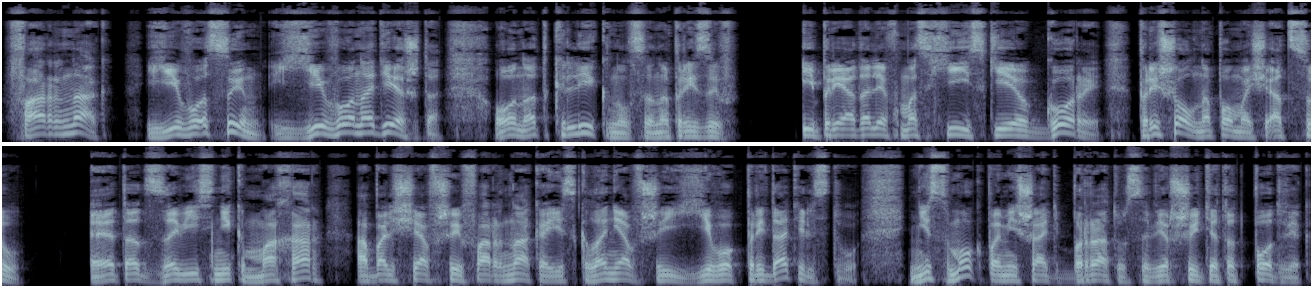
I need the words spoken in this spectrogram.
«Фарнак! Его сын! Его надежда!» Он откликнулся на призыв и, преодолев Масхийские горы, пришел на помощь отцу. Этот завистник Махар, обольщавший Фарнака и склонявший его к предательству, не смог помешать брату совершить этот подвиг,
